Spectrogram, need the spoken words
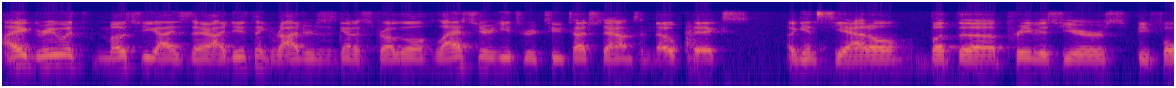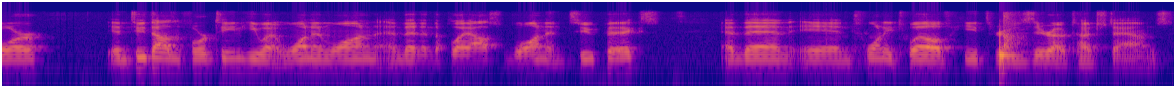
I agree with most of you guys there. I do think Rodgers is going to struggle. Last year, he threw two touchdowns and no picks against Seattle, but the previous years before, in 2014, he went one and one, and then in the playoffs, one and two picks, and then in 2012, he threw zero touchdowns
